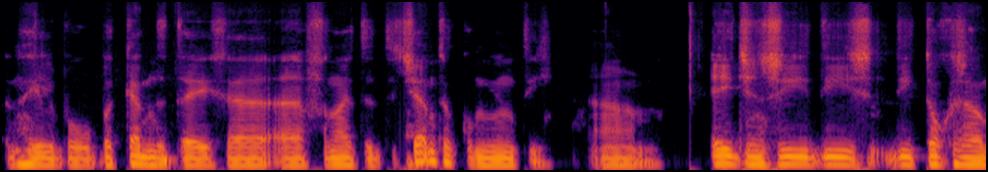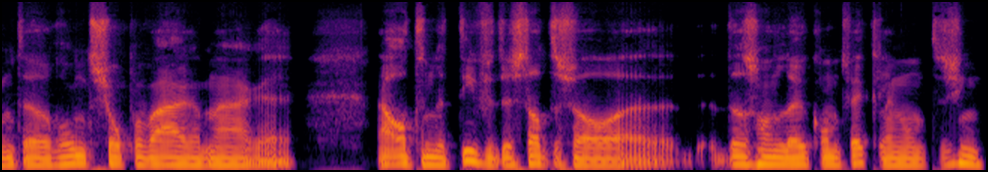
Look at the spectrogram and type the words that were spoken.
een heleboel bekenden tegen uh, vanuit de Decento community um, agency die, die toch eens aan het uh, rondshoppen waren naar, uh, naar alternatieven. Dus dat is, wel, uh, dat is wel een leuke ontwikkeling om te zien.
